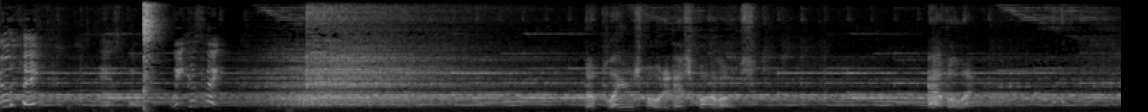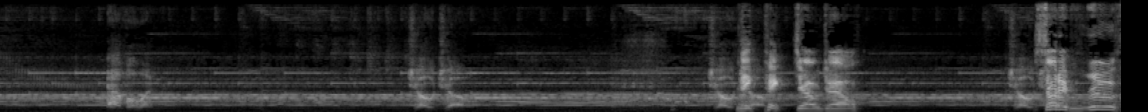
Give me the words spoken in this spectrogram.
you think is the weakest link. The players voted as follows Nick picked JoJo. JoJo. So did Ruth.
